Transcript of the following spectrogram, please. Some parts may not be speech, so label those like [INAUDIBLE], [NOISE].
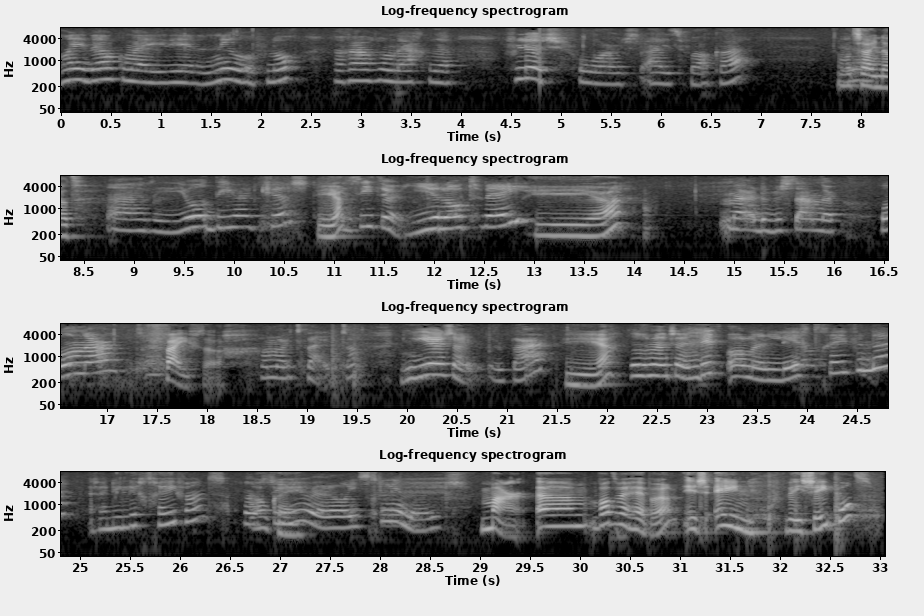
Hoi, welkom bij weer een nieuwe vlog. We gaan vandaag de flushfours uitpakken. Wat zijn dat? Uh, rioldiertjes. Ja. Je ziet er hier al twee, Ja. maar er bestaan er 100, 50. 150. Hier zijn er een paar. Ja. Volgens mij zijn dit alle lichtgevende. Zijn die lichtgevend? Oké. zie je wel iets glimmends. Maar ehm, wat we hebben is één wc-pot.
